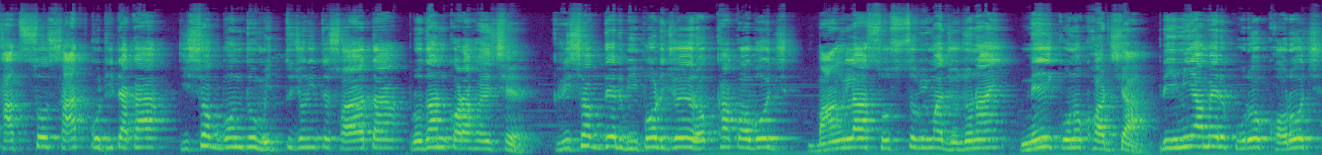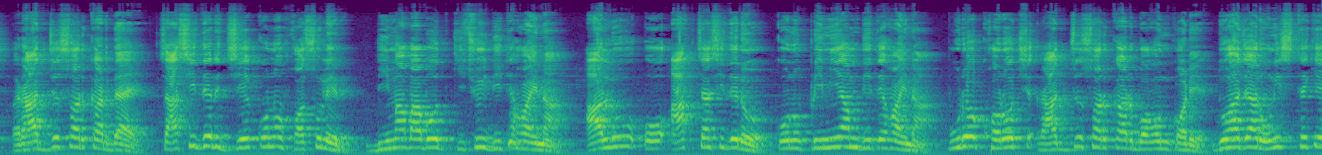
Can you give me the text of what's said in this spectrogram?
সাতশো সাত কোটি টাকা কৃষক বন্ধু মৃত্যুজনিত সহায়তা প্রদান করা হয়েছে। কৃষকদের বিপর্যয়ে রক্ষা কবচ বাংলা শস্য বীমা যোজনায় নেই কোনো খরচা। প্রিমিয়ামের পুরো খরচ রাজ্য সরকার দেয়। চাষিদের যে কোনো ফসলের বিমা বাবদ কিছুই দিতে হয় না। আলু ও আখ চাষিদেরও কোনো প্রিমিয়াম দিতে হয় না। পুরো খরচ রাজ্য সরকার বহন করে। দু হাজার উনিশ থেকে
